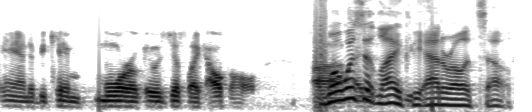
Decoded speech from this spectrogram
and it became more it was just like alcohol. Uh, what was I it like? The Adderall itself.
